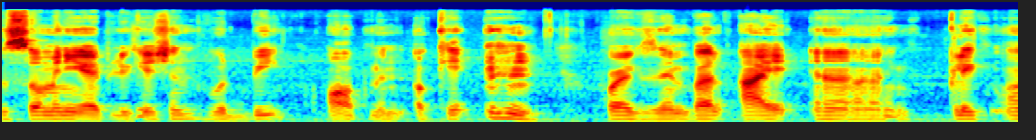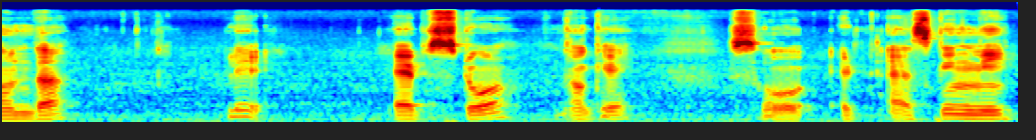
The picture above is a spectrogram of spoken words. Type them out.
so many applications would be open okay? For example i uh, click on the play app store okay? So it asking me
